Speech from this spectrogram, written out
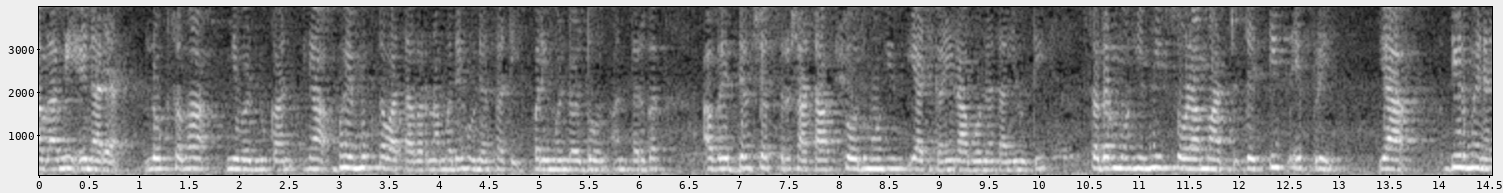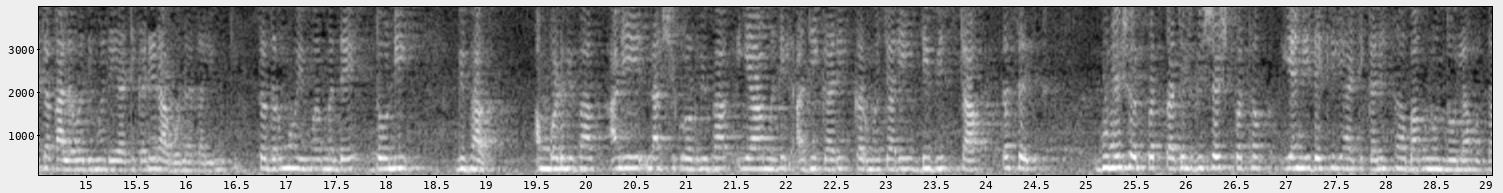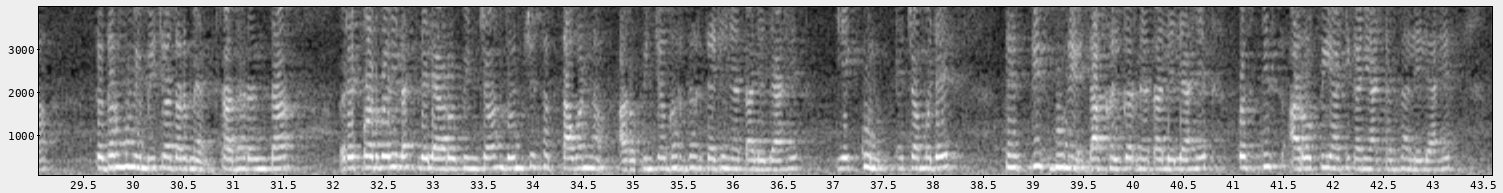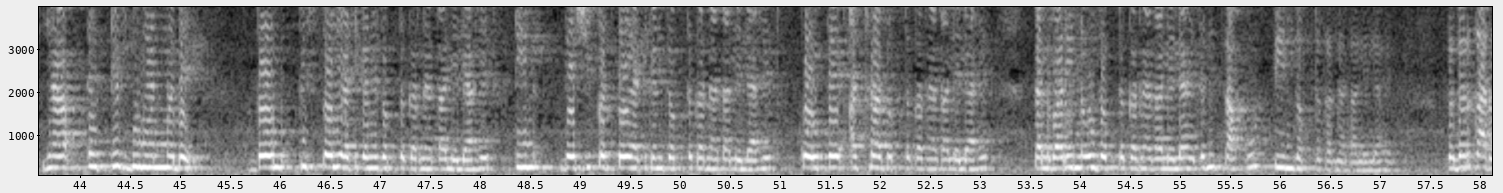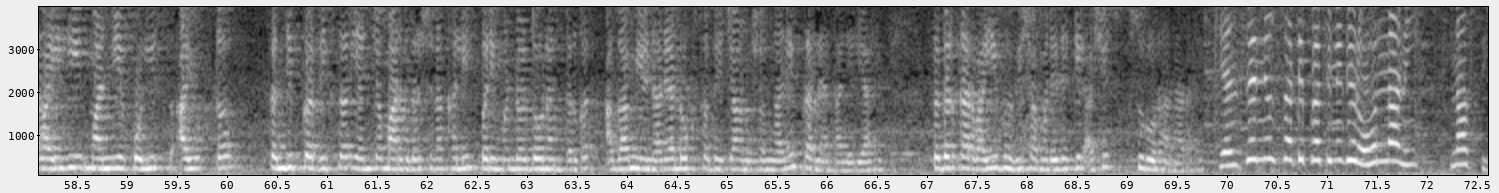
आगामी येणाऱ्या लोकसभा निवडणुका या भयमुक्त वातावरणामध्ये होण्यासाठी परिमंडळ दोन अंतर्गत अवैध शस्त्रसाठा शोध मोहीम या ठिकाणी राबवण्यात आली होती. सदर मोहीम ही सोळा मार्च ते तीस एप्रिल या दीड महिन्याच्या कालावधीमध्ये या ठिकाणी राबवण्यात आली होती. सदर मोहिमेमध्ये दोन्ही विभाग अंबड विभाग आणि नाशिक रोड विभाग यामधील अधिकारी कर्मचारी डीबी स्टाफ तसेच गुन्हे शोध पथकातील विशेष पथक यांनी देखील या ठिकाणी सहभाग नोंदवला होता. सदर मोहिमेच्या दरम्यान साधारणतः रेकॉर्डवरील असलेल्या आरोपींच्या दोनशे सत्तावन्न आरोपींच्या घरझडत्या घेण्यात आलेल्या आहेत. एकूण याच्यामध्ये तेहतीस गुन्हे दाखल करण्यात आलेले आहेत. पस्तीस आरोपी या ठिकाणी अटक झालेले आहेत. ह्या तेहतीस गुन्ह्यांमध्ये दोन पिस्तोल या ठिकाणी जप्त करण्यात आलेले आहेत. तीन देशी कट्टे या ठिकाणी जप्त करण्यात आलेले आहेत. कोयते अठरा जप्त करण्यात आलेले आहेत. तलवारी नऊ जप्त करण्यात आलेल्या आहेत आणि चाकू तीन जप्त करण्यात आलेले आहेत. सदर कारवाई ही माननीय पोलीस आयुक्त संदीप कर्णिक सर यांच्या मार्गदर्शनाखाली परिमंडळ दोन अंतर्गत आगामी येणाऱ्या लोकसभेच्या अनुषंगाने करण्यात आलेली आहे. सदर कारवाई भविष्यामध्ये देखील अशीच सुरू राहणार आहे. एनसीएन न्यूजसाठी प्रतिनिधी रोहन नानी नाशिक.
